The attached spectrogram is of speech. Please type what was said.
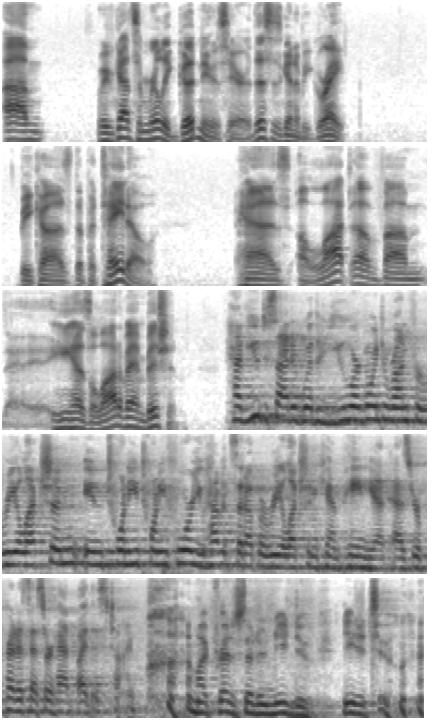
Um, we've got some really good news here. This is going to be great because the potato has a lot of um, he has a lot of ambition. Have you decided whether you are going to run for reelection in 2024? You haven't set up a reelection campaign yet, as your predecessor had by this time. My predecessor need to, needed to.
